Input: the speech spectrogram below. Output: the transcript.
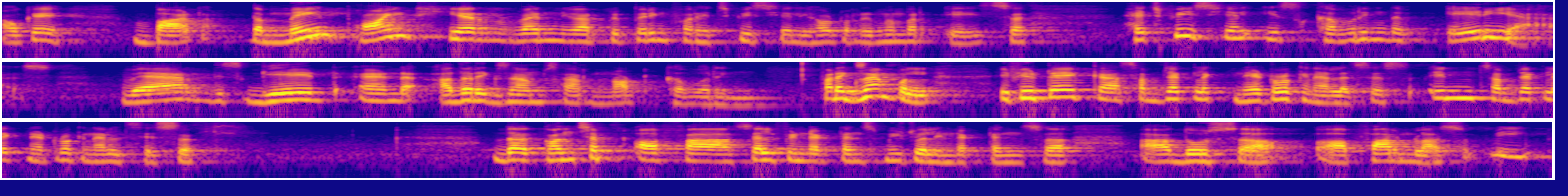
okay but the main point here when you are preparing for HPCL you have to remember is HPCL is covering the areas where this gate and other exams are not covering. For example, if you take a subject like network analysis, in subject like network analysis, the concept of uh, self-inductance, mutual inductance, uh, uh, those formulas, we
